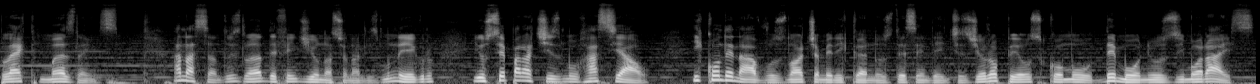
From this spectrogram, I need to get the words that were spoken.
Black Muslims. A nação do Islã defendia o nacionalismo negro e o separatismo racial e condenava os norte-americanos descendentes de europeus como demônios imorais.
